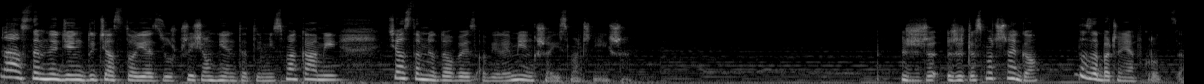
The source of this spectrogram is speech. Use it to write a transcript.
Na następny dzień, gdy ciasto jest już przysiągnięte tymi smakami, ciasto miodowe jest o wiele miększe i smaczniejsze. Ży- życzę smacznego. Do zobaczenia wkrótce.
